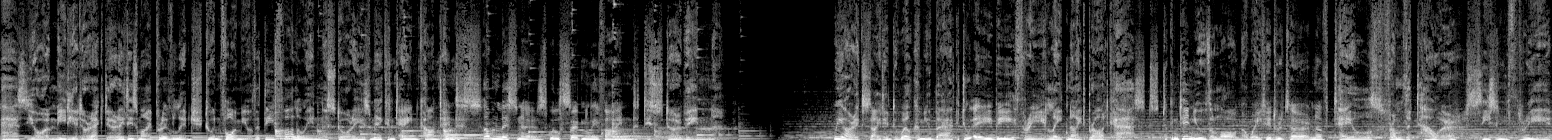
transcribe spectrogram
As your media director, it is my privilege to inform you that the following stories may contain content some listeners will certainly find disturbing. We are excited to welcome you back to AB3 Late Night Broadcasts to continue the long awaited return of Tales from the Tower Season 3.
